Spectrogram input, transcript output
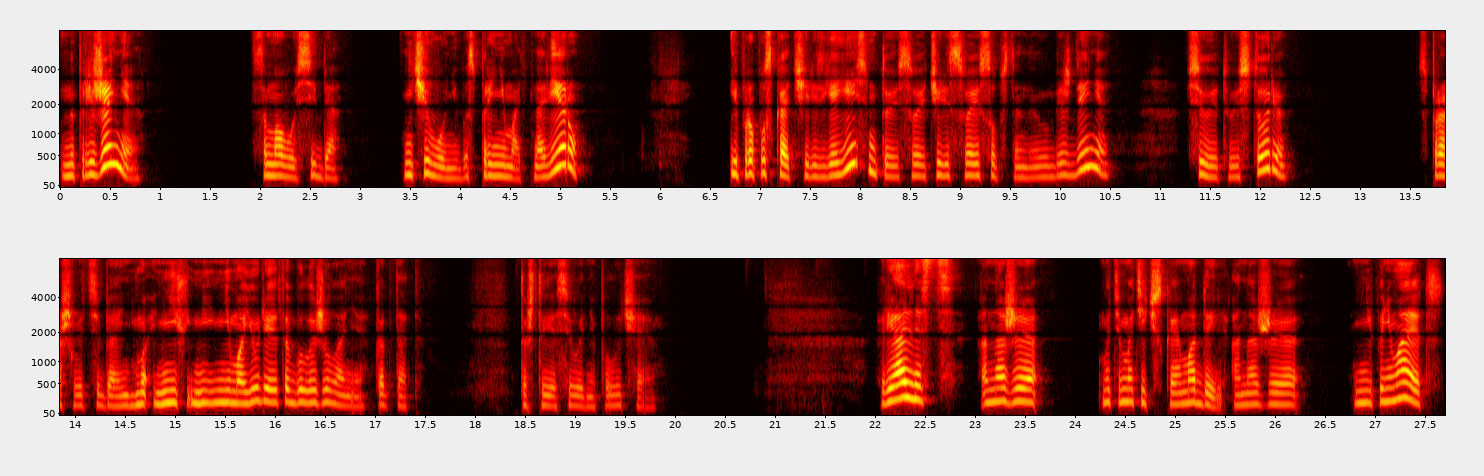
напряжения самого себя, ничего не воспринимать на веру и пропускать через «я есть», то есть через свои собственные убеждения, всю эту историю, спрашивать себя, не, не, не мое ли это было желание когда-то, то, что я сегодня получаю. Реальность, она же математическая модель, она же не понимает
